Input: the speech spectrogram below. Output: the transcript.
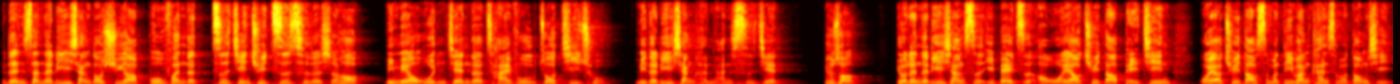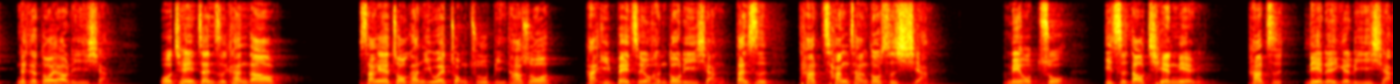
人生的理想都需要部分的资金去支持的时候，你没有稳健的财富做基础，你的理想很难实践。比如说，有人的理想是一辈子哦，我要去到北京。我要去到什么地方看什么东西，那个都要理想。我前一阵子看到《商业周刊》一位总主笔，他说他一辈子有很多理想，但是他常常都是想，没有做。一直到前年，他只列了一个理想，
